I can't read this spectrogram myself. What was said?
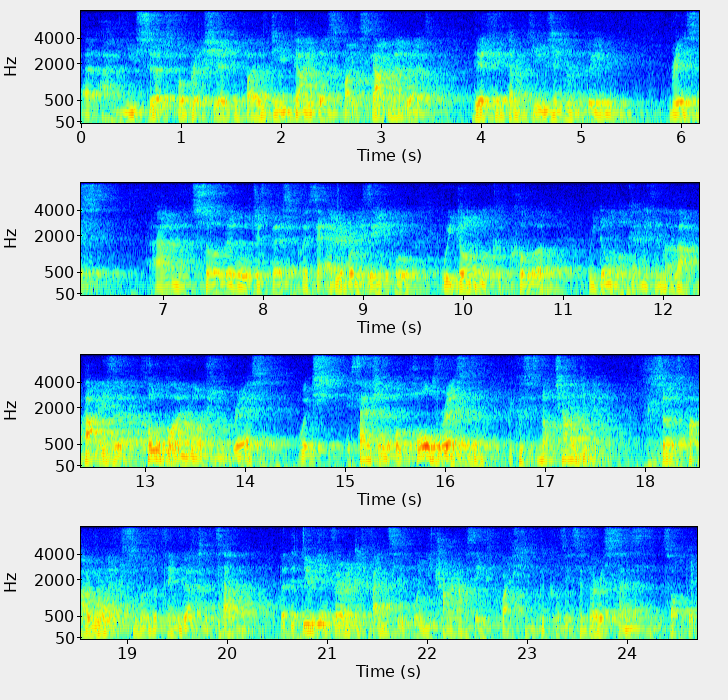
uh, have you searched for British Asian players? Do you diversify your scouting network? They think I'm accusing of being racist. Um, so they will just basically say everybody's equal. We don't look at colour. We don't look at anything like that. That is a, a colourblind notion of race which essentially upholds racism because it's not challenging it. So it's quite ironic some of the things they actually tell them. But they do get very defensive when you try and ask these questions because it's a very sensitive topic.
